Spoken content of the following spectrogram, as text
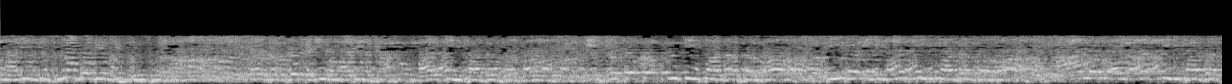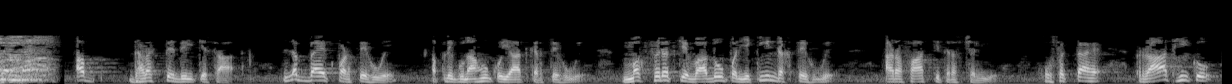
ہماری نسلوں کو بھی محسوس کرنا۔ رب کریم ہماری جان و مال کی حفاظت کرنا عزت و عقل کی حفاظت کرنا دین و ایمان کی حفاظت کرنا آل اور اولاد کی حفاظت کرنا اب دھڑکتے دل کے ساتھ۔ لبیک پڑھتے ہوئے، اپنے گناہوں کو یاد کرتے ہوئے، مغفرت کے وعدوں پر یقین رکھتے ہوئے عرفات کی طرف چلیے۔ ہو سکتا ہے رات ہی کو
